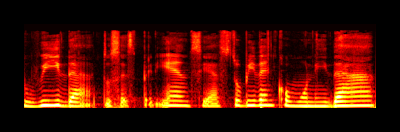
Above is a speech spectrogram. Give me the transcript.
tu vida, tus experiencias, tu vida en comunidad,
